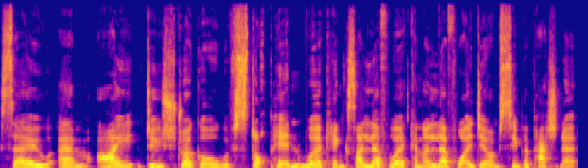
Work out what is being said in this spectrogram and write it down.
So um, I do struggle with stopping working because I love work and I love what I do. I'm super passionate.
